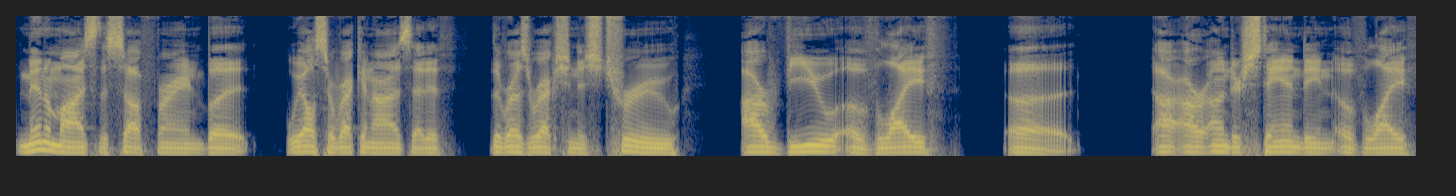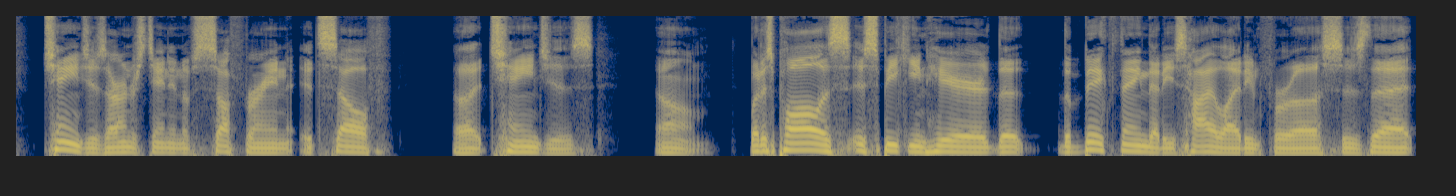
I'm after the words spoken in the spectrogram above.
minimize the suffering, but we also recognize that if the resurrection is true, our view of life, uh, our, our understanding of life changes. Our understanding of suffering itself uh, changes. Um, but as Paul is, is speaking here, the the big thing that he's highlighting for us is that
